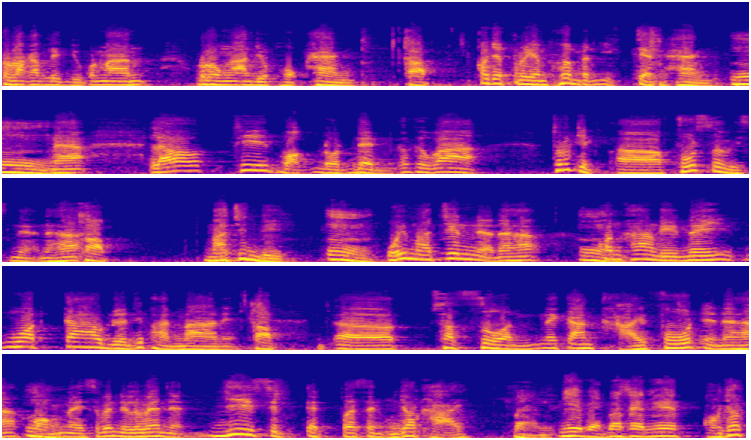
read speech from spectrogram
กำลังการผลิตอยู่ประมาณโรงงานอยู่ 6 แห่ง ครับ ก็จะเตรียมเพิ่มเป็นอีก 7 แห่งอืม นะฮะแล้วที่บอกโดดเด่นก็คือว่าธุรกิจฟู้ดเซอร์วิสเนี่ยนะฮะครับ มาจินดี อืม อุ้ยมาจินเนี่ยนะฮะอืม ค่อนข้างดีในงวด 9 เดือนที่ผ่านมาเนี่ยครับ เอ่อสัดส่วนในการขายฟู้ดเนี่ยนะฮะของอืม ใน7 e เ e ่ e อเนี่ย 21%ของยอดขาย แหมยี่สิบเอ็ดเปอร์เซ็นต์นี่ของยอด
